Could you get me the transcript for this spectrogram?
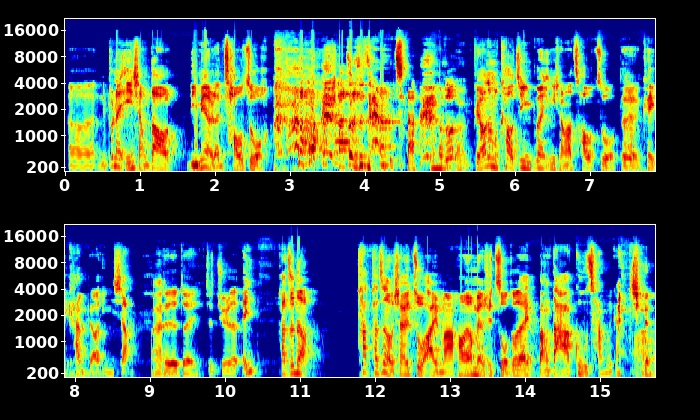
呃，你不能影响到里面的人操作。他真的是这样讲，他说嗯。不要那么靠近，不能影响到操作，对，嗯。可以看，不要影响。哎。对对对，就觉得哎，他真的，他他真的有下去做爱吗？他好像没有去做，都在帮大家顾场的感觉。哦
